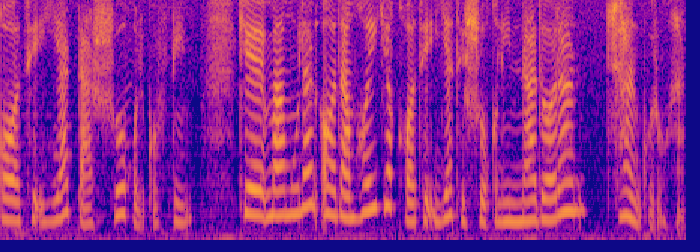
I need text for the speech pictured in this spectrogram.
قاطعیت در شغل گفتیم که معمولا آدمهایی که قاطعیت شغلی ندارن چند گروهن.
